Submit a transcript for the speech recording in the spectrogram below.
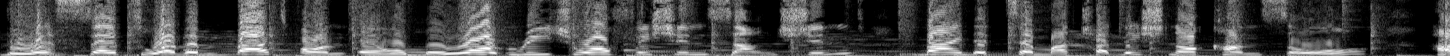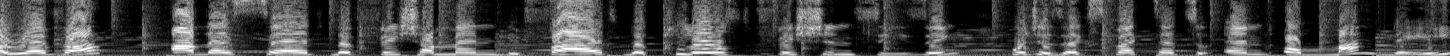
They were said to have embarked on a Homowo ritual fishing sanctioned by the Tema Traditional Council. However, Others said the fishermen defied the closed fishing season, which is expected to end on Monday,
